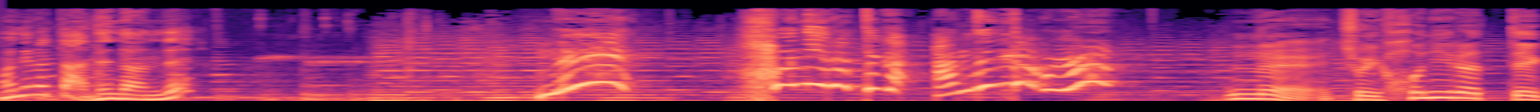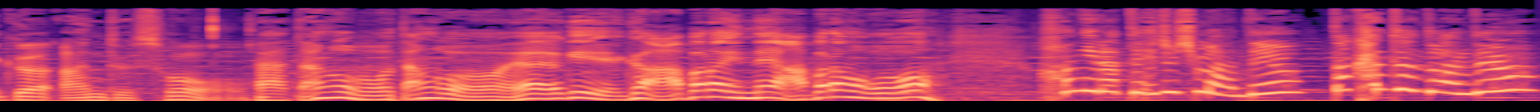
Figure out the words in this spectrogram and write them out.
허니라떼 안 된다는데? 네 허니 라떼가 안 된다고요? 네, 저희 허니라떼가 안 돼서. 야, 딴거 먹어, 딴 거. 야, 여기 그 아바라 있네. 아바라 먹어. 허니 라떼 해주시면 안 돼요? 딱 한 잔도 안 돼요?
